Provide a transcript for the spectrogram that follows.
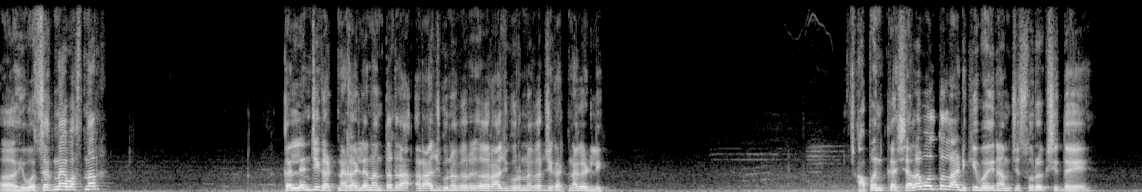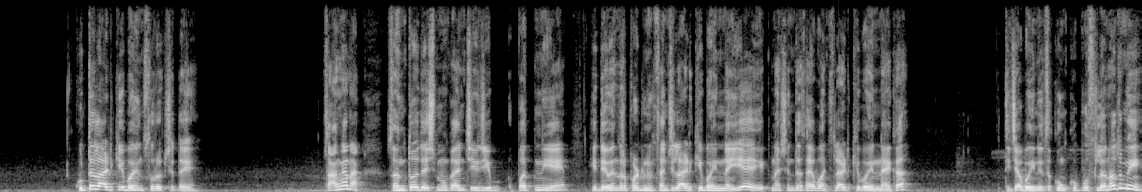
अ, नाही बसणार? कल्याणची घटना घडल्यानंतर रा राजगुरुनगर राजगुरुनगरची घटना घडली. आपण कशाला बोलतो लाडकी बहीण आमची सुरक्षित आहे? कुठं लाडकी बहीण सुरक्षित आहे? सांगा ना. संतोष देशमुखांची जी पत्नी आहे ही देवेंद्र फडणवीसांची लाडकी बहीण नाही आहे एकनाथ शिंदे साहेबांची लाडकी बहीण नाही का? तिच्या बहिणीचं कुंकू पुसलं ना तुम्ही?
